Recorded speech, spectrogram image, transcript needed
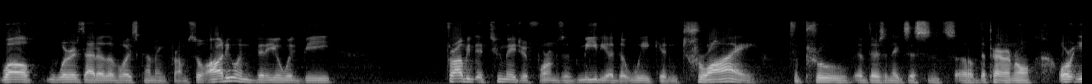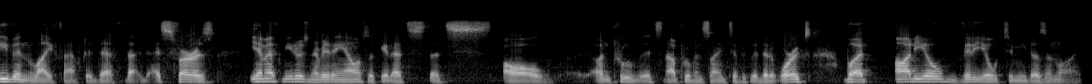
Well where is that other voice coming from? So audio and video would be probably the two major forms of media that we can try to prove if there's an existence of the paranormal or even life after death. That, as far as emf meters and everything else okay that's that's all unproven it's not proven scientifically that it works but audio video to me doesn't lie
